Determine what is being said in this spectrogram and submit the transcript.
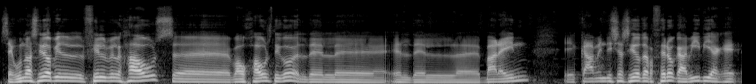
Segundo ha sido Phil Bauhaus, eh, Bauhaus, digo, el del, el del Bahrein. Eh, Cavendish ha sido tercero, Gaviria, que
